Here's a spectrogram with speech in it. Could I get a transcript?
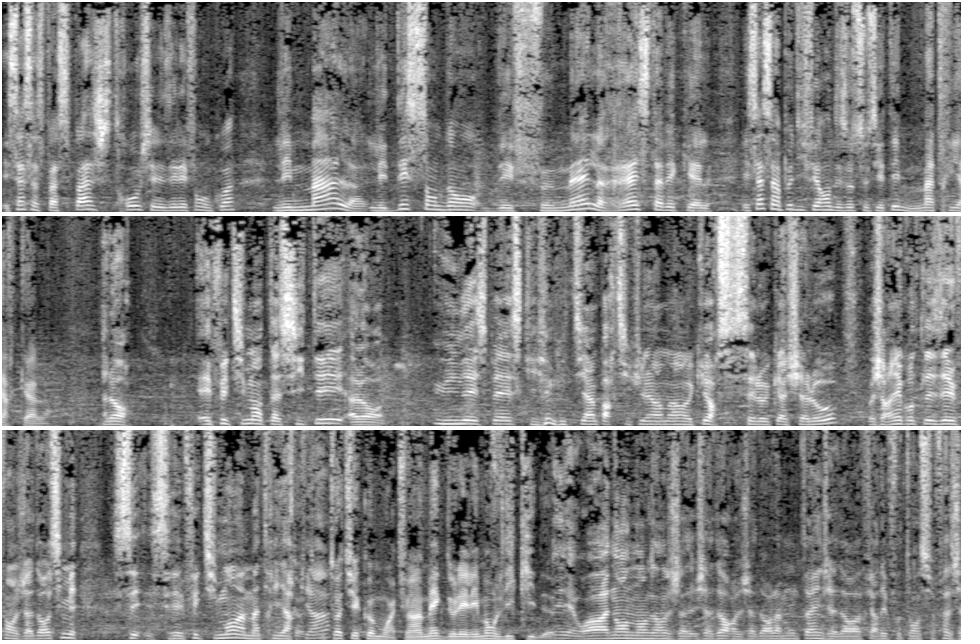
et ça, ça se passe pas trop chez les éléphants ou quoi, les mâles, les descendants des femelles restent avec elles. Et ça, c'est un peu différent des autres sociétés matriarcales. Alors, effectivement, tu as cité, alors une espèce qui me tient particulièrement au cœur, c'est le cachalot. Moi, j'ai rien contre les éléphants, j'adore aussi, mais c'est effectivement un matriarcat. Toi, tu es comme moi, tu es un mec de l'élément liquide. non, non, non, j'adore, j'adore la montagne, j'adore faire des photos en surface,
